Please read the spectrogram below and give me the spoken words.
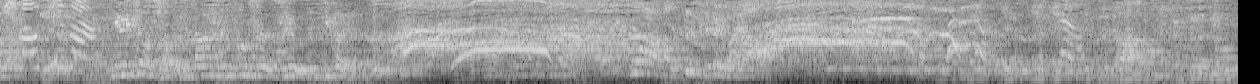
披毛巾嘛。因为正巧的是当时宿舍只有他一个人。哇，好刺激的对白啊！严严严重谴责加加真的真的不给，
